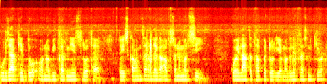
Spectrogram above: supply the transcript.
ऊर्जा के दो अनवीकरणीय स्रोत है। तो इसका आंसर हो जाएगा ऑप्शन नंबर सी, कोयला तथा पेट्रोलियम। अगले प्रश्न की ओर।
